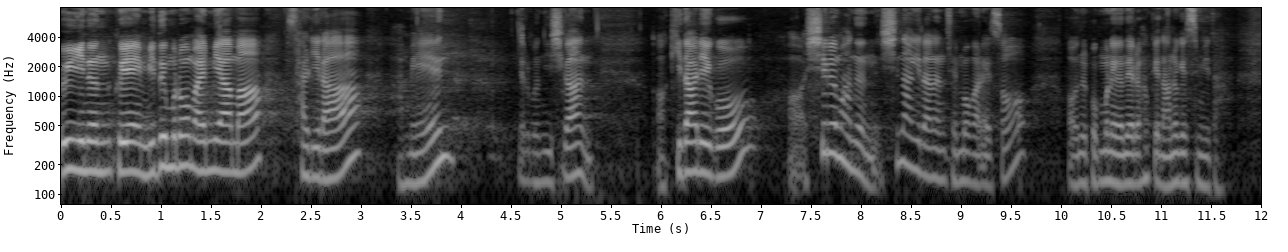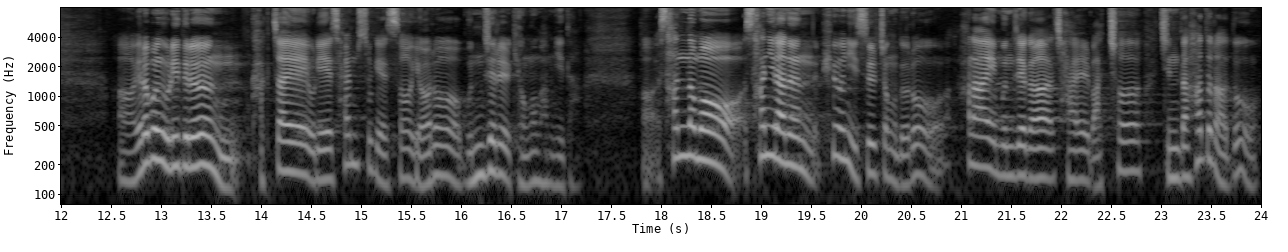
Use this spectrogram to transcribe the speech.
의인은 그의 믿음으로 말미암아 살리라. 아멘. 여러분 이 시간 어, 기다리고 어, 씨름하는 신앙이라는 제목 안에서 오늘 본문의 은혜를 함께 나누겠습니다. 어, 여러분 우리들은 각자의 우리의 삶 속에서 여러 문제를 경험합니다. 어, 산 넘어 산이라는 표현이 있을 정도로 하나의 문제가 잘 맞춰진다 하더라도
